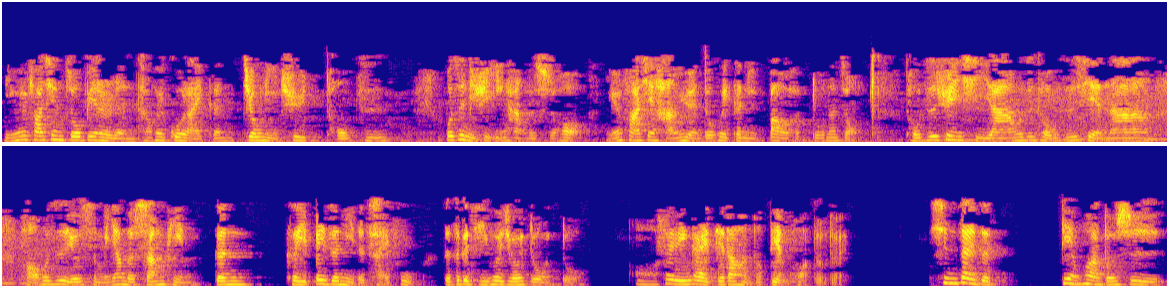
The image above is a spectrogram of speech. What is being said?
你会发现周边的人他会过来跟揪你去投资。或是你去银行的时候，你会发现行员都会跟你报很多那种投资讯息啊，或是投资险啊，好，或是有什么样的商品跟可以背着你的财富的这个机会就会多很多。哦，所以你应该也接到很多电话，对不对？现在的电话都是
